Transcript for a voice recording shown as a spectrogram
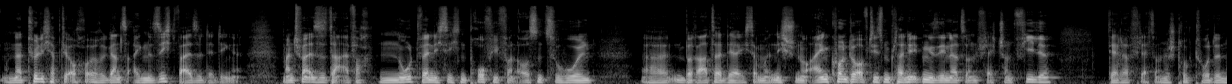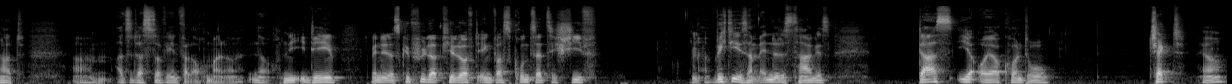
Und natürlich habt ihr auch eure ganz eigene Sichtweise der Dinge. Manchmal ist es da einfach notwendig, sich einen Profi von außen zu holen. Äh, einen Berater, der, ich sag mal, nicht nur ein Konto auf diesem Planeten gesehen hat, sondern vielleicht schon viele, der da vielleicht auch eine Struktur drin hat. Ähm, also das ist auf jeden Fall auch mal eine, eine Idee. Wenn ihr das Gefühl habt, hier läuft irgendwas grundsätzlich schief. Wichtig ist am Ende des Tages, dass ihr euer Konto checkt. Ja?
